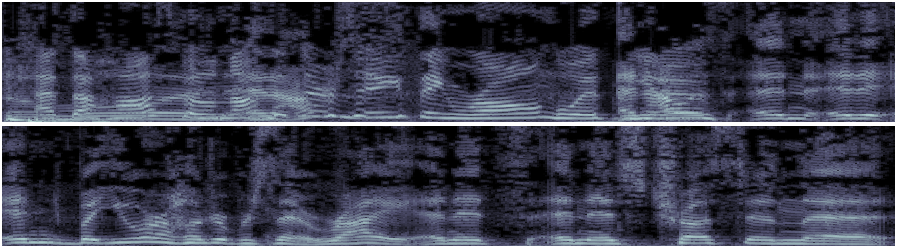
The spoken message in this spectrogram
at the on. hospital. Not And that I there's was- anything wrong with and you I know, was and, and and but you are 100% right and it's and it's trusting that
